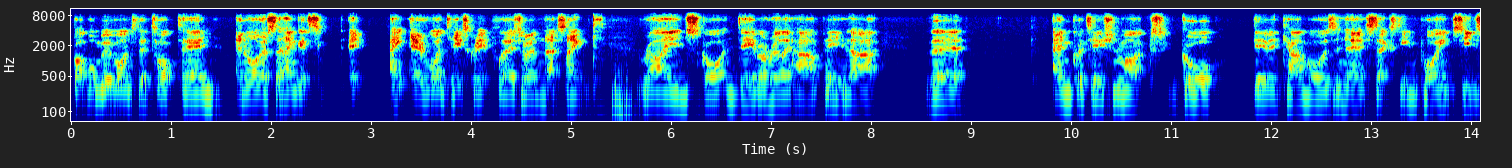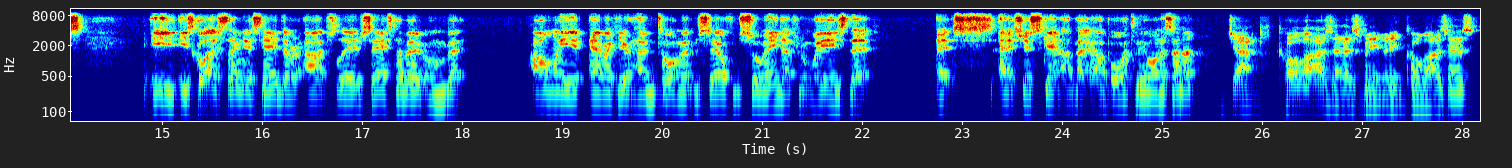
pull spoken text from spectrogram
But we'll move on to the top ten, and honestly, I think it's it, I think everyone takes great pleasure in this. I think Ryan, Scott, and Dave are really happy that the in quotation marks go David Campbell is in uh, 16 points. He's he, he's got this thing in his head that we're absolutely obsessed about him, but I only ever hear him talking about himself in so many different ways that it's it's just getting a bit of a bore to be honest, isn't it? Jack, call it as it is, mate. Right, call it as is.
